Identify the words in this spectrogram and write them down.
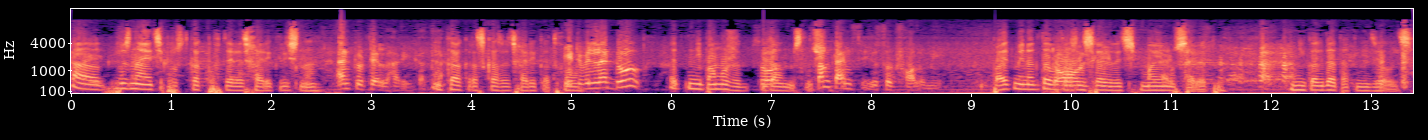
А, вы знаете просто, как повторять Хари Кришна и как рассказывать Хари Катху. Это не поможет в данном случае. Поэтому иногда вы должны следовать моему совету. Никогда так не делайте.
